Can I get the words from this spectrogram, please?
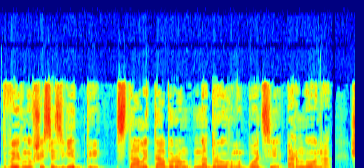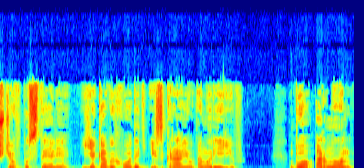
Двигнувшися звідти, стали табором на другому боці Арнона, що в пустелі, яка виходить із краю Аморіїв. Бо Арнон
